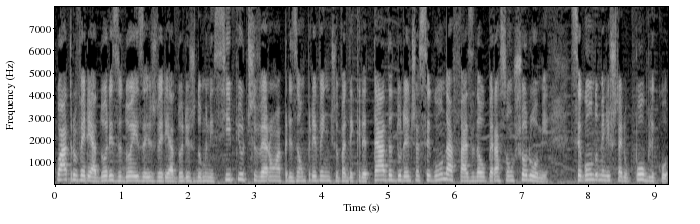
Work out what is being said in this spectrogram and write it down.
Quatro vereadores e dois ex-vereadores do município tiveram a prisão preventiva decretada durante a segunda fase da Operação Chorume. Segundo o Ministério Público,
